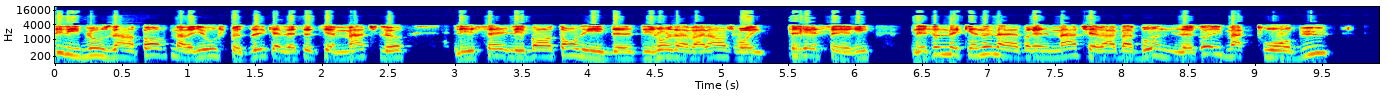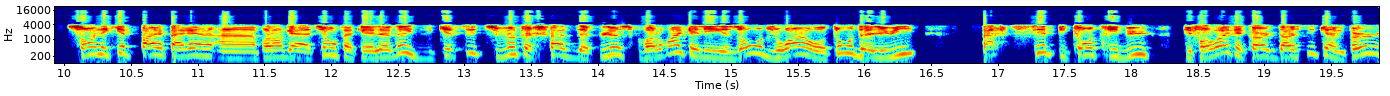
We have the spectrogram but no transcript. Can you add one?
si les Blues l'emportent, Mario, je peux te dire qu'à le septième match, là, les, les bâtons des, des joueurs d'Avalanche vont être très serrés. Nathan McKinnon, après le match, avait à Baboune. Le gars, il marque trois buts son équipe perd pareil en prolongation. Fait que le gars, il dit Qu'est-ce que tu veux que je fasse de plus? Il va falloir que les autres joueurs autour de lui participent et contribuent. Puis il va falloir que Darcy Kemper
